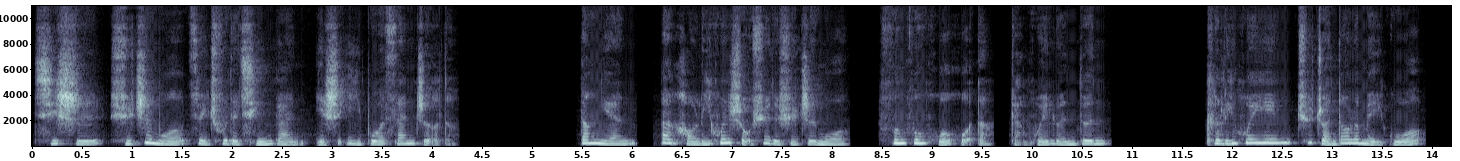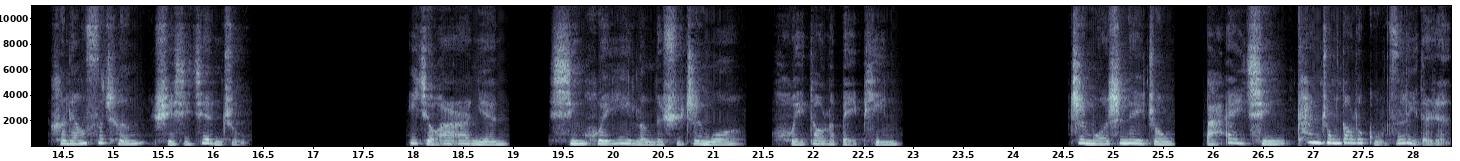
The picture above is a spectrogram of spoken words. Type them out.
其实，徐志摩最初的情感也是一波三折的。当年办好离婚手续的徐志摩，风风火火的赶回伦敦，可林徽因却转到了美国，和梁思成学习建筑。一九二二年，心灰意冷的徐志摩回到了北平。志摩是那种把爱情看重到了骨子里的人。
